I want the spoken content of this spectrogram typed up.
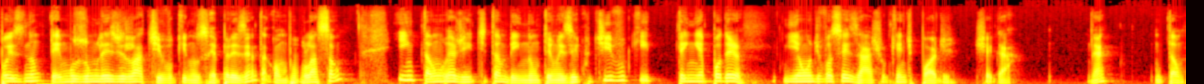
pois não temos um legislativo que nos representa como população, e então a gente também não tem um executivo que tenha poder. E é onde vocês acham que a gente pode chegar, né? Então,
